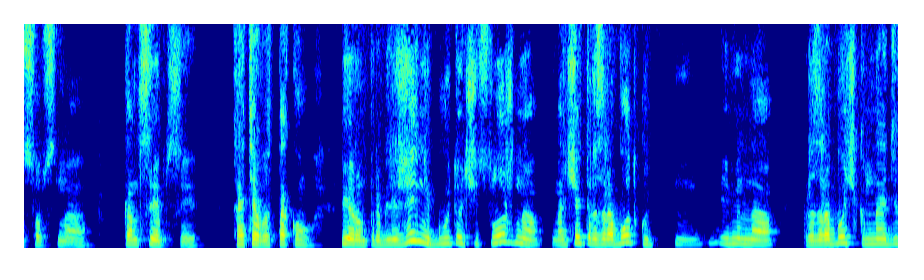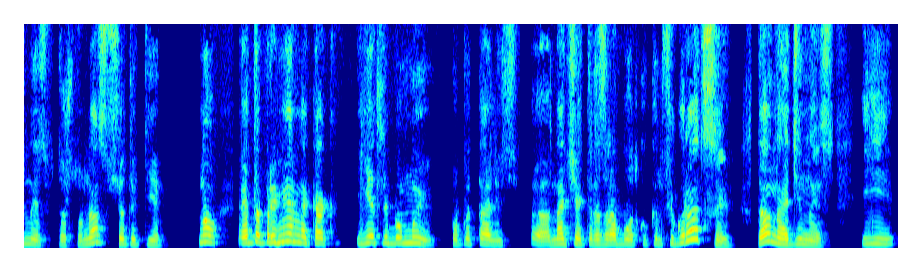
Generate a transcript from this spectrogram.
собственно, концепции, хотя бы в таком первом приближении будет очень сложно начать разработку именно разработчикам на 1С, потому что у нас все-таки, ну, это примерно как если бы мы попытались э, начать разработку конфигурации да, на 1С, и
